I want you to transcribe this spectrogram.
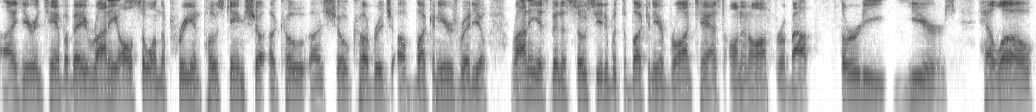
uh, here in Tampa Bay. Ronnie also on the pre and post game show, uh, co- uh, show coverage of Buccaneers radio. Ronnie has been associated with the Buccaneer broadcast on and off for about 30 years. Hello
